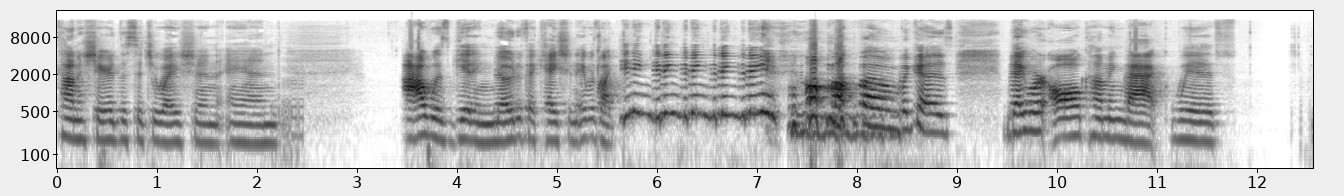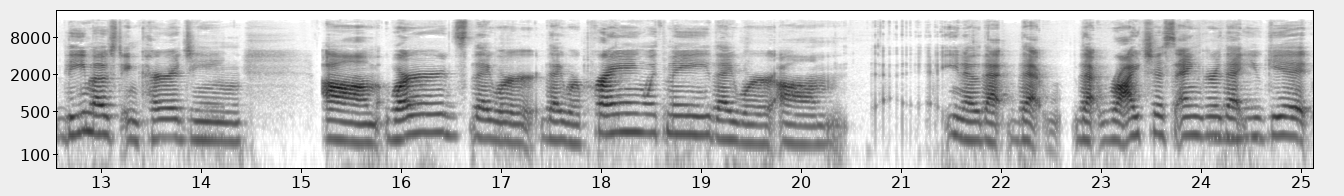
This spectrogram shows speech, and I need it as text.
kind of shared the situation and I was getting notification. It was like ding ding ding ding ding ding ding on my phone because they were all coming back with the most encouraging um words. They were they were praying with me. They were um you know that that that righteous anger that you get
